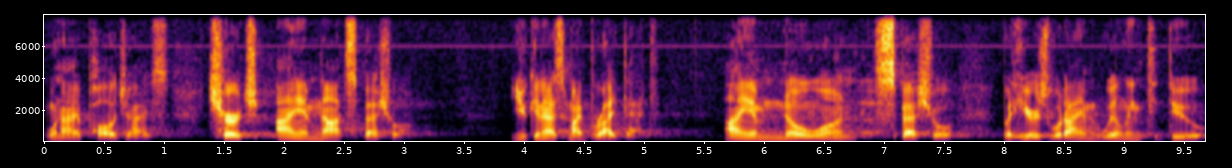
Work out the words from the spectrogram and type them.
when I apologized. Church, I am not special. You can ask my bride that. I am no one special, but here's what I am willing to do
